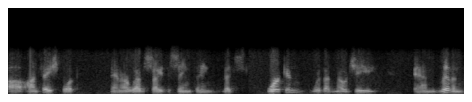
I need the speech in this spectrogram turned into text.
uh, on Facebook, and our website the same thing. That's working with a no G, and living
